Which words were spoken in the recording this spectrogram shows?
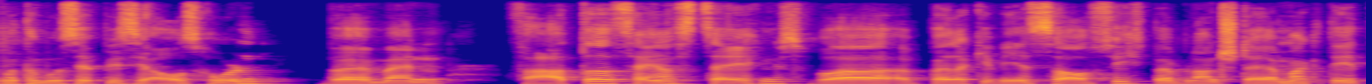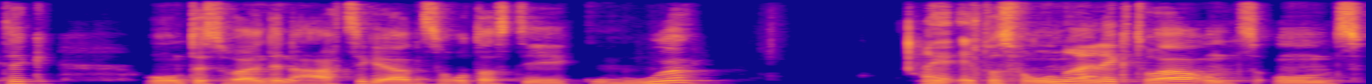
Und da muss ich ein bisschen ausholen, weil mein Vater seines Zeichens war bei der Gewässeraufsicht beim Land Steiermark tätig und es war in den 80er Jahren so, dass die Mur etwas verunreinigt war und, und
